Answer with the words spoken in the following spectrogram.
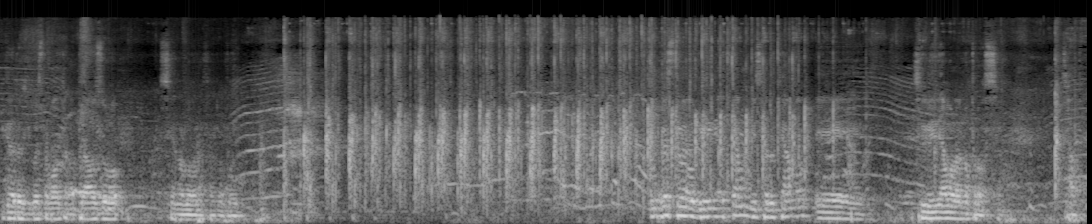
E credo che questa volta l'applauso siano loro a farlo voi. Con questo vi ringraziamo, vi salutiamo e ci rivediamo l'anno prossimo. Ciao!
